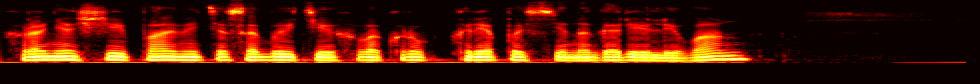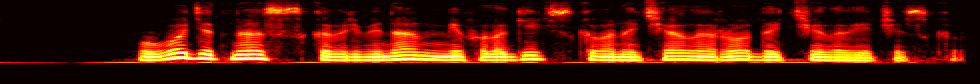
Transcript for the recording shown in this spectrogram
хранящие память о событиях вокруг крепости на горе Ливан, уводят нас ко временам мифологического начала рода человеческого.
